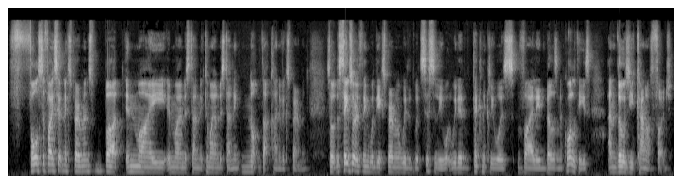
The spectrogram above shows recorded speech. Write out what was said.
falsify certain experiments, but in my in my understanding, to my understanding, not that kind of experiment. So the same sort of thing with the experiment we did with Sicily. What we did technically was violate Bell's inequalities, and those you cannot fudge.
